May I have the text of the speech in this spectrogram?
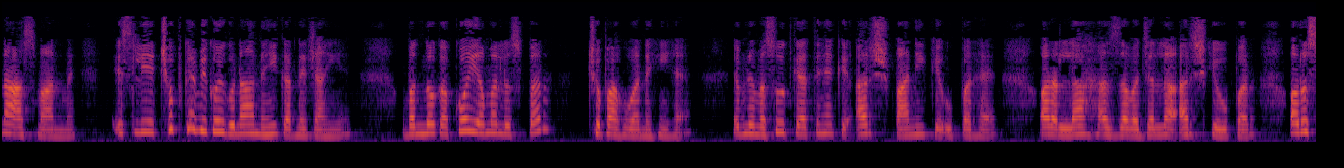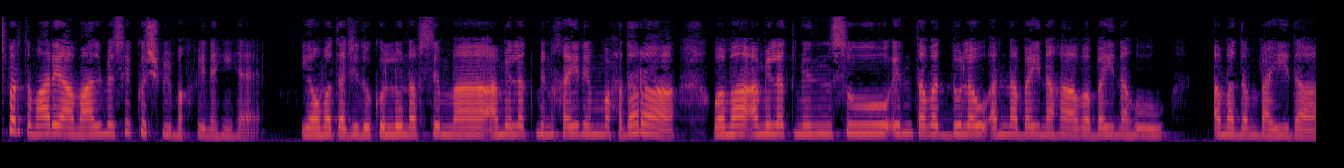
نہ آسمان میں۔ اس لیے چھپ کے بھی کوئی گناہ نہیں کرنے چاہیے۔ بندوں کا کوئی عمل اس پر چھپا ہوا نہیں ہے۔ ابن مسعد کہتے ہیں کہ عرش پانی کے اوپر ہے اور اللہ عز و جل عرش کے اوپر، اور اس پر تمہارے اعمال میں سے کچھ بھی مخفی نہیں ہے۔ یوم تجد کلو نفس ما املت من خیر محدرا و ما املت من سو ان تود لو ان بینہا و بینہ امدم بعیدا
